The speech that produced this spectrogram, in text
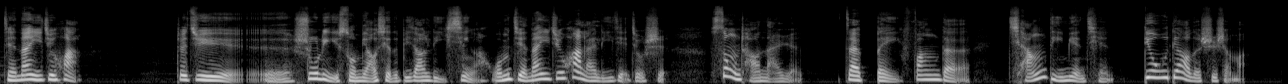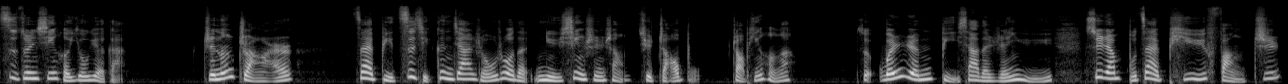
简单一句话，这句呃书里所描写的比较理性啊。我们简单一句话来理解，就是宋朝男人在北方的强敌面前丢掉的是什么？自尊心和优越感，只能转而。在比自己更加柔弱的女性身上去找补、找平衡啊！所以文人笔下的人鱼虽然不再疲于纺织，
